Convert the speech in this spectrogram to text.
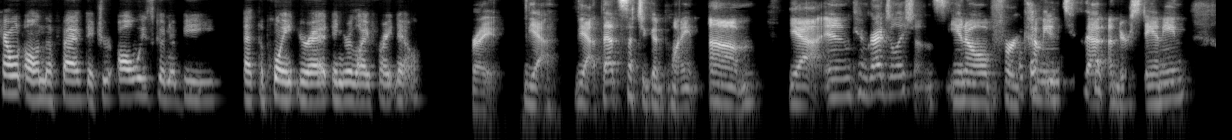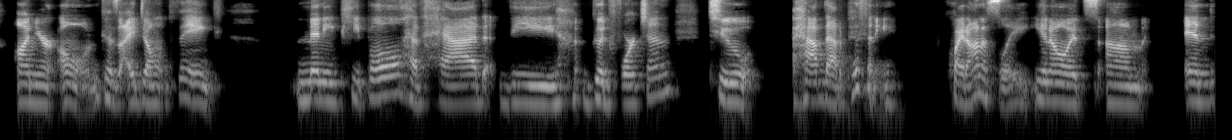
count on the fact that you're always going to be at the point you're at in your life right now. Right. Yeah. Yeah. That's such a good point. Um, yeah. And congratulations, you know, for coming to that understanding on your own because I don't think many people have had the good fortune to have that epiphany quite honestly you know it's um and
